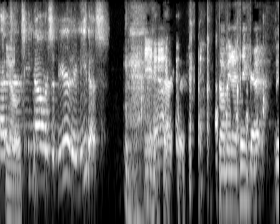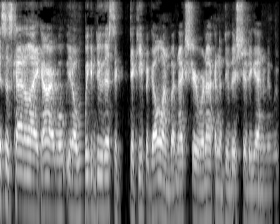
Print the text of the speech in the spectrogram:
At you know- thirteen dollars a beer, they need us. Exactly. So I mean, I think that this is kind of like, all right, well, you know, we can do this to, to keep it going, but next year we're not going to do this shit again. I mean, we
